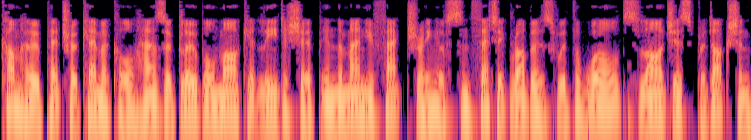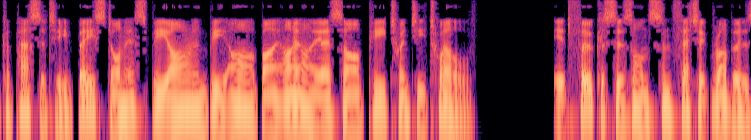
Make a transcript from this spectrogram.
Kumho Petrochemical has a global market leadership in the manufacturing of synthetic rubbers with the world's largest production capacity based on SBR and BR by IISRP 2012. It focuses on synthetic rubbers,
